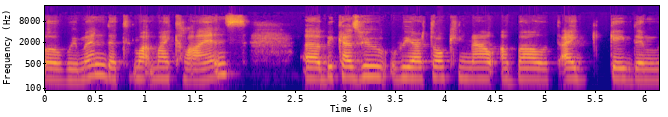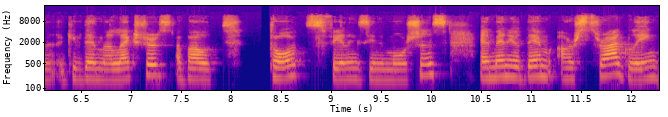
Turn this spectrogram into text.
uh, women that my, my clients, uh, because we, we are talking now about, I gave them give them lectures about thoughts, feelings, and emotions, and many of them are struggling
